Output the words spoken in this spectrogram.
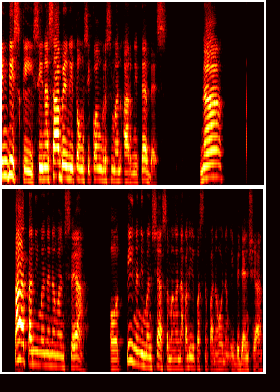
In this case, sinasabi nitong si Congressman Arnie Tebes na tataniman na naman siya o tinaniman siya sa mga nakalipas na panahon ng ebidensya,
